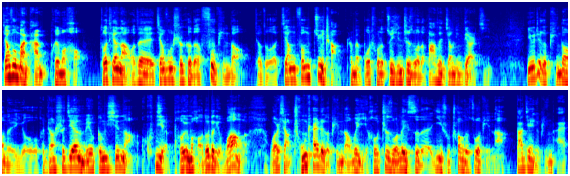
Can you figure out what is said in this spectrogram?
江峰漫谈，朋友们好。昨天呢，我在江峰时刻的副频道叫做江峰剧场上面播出了最新制作的《巴顿将军》第二集。因为这个频道呢有很长时间了没有更新呢，估计朋友们好多都给忘了。我是想重开这个频道，为以后制作类似的艺术创作作品呢搭建一个平台。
